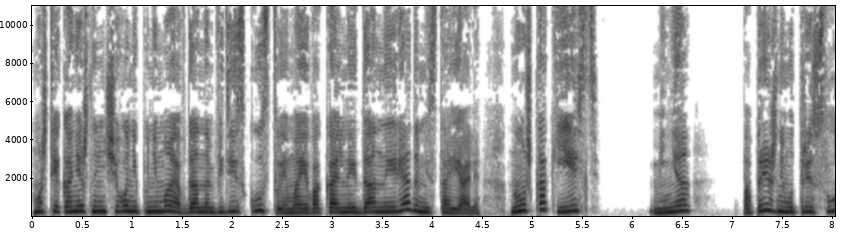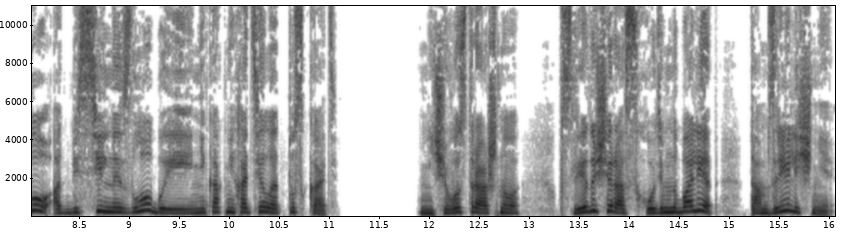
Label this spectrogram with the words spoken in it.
Может, я, конечно, ничего не понимаю в данном виде искусства, и мои вокальные данные рядом не стояли, но уж как есть. Меня по-прежнему трясло от бессильной злобы и никак не хотела отпускать. «Ничего страшного. В следующий раз сходим на балет, там зрелищнее».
